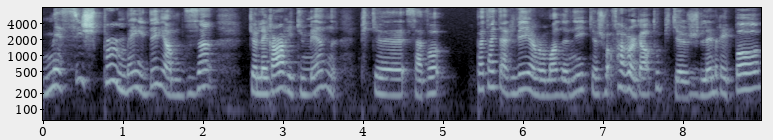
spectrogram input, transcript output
Mais si je peux m'aider en me disant que l'erreur est humaine, puis que ça va peut-être arriver à un moment donné que je vais faire un gâteau puis que je l'aimerais pas.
